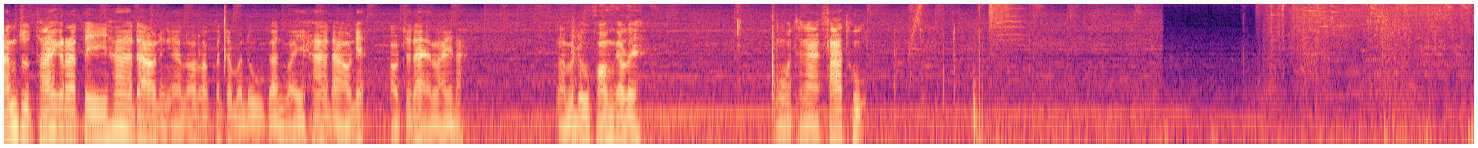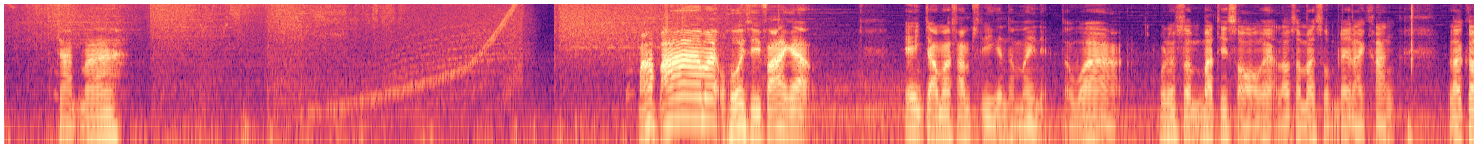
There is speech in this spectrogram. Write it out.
อันสุดท้ายกระตีห้าดาวหนึ่งอันแล้วเราก็จะมาดูกันไว้ห้าดาวเนี่ยเราจะได้อะไรนะ เรามาดูพร้อมกันเลยโมทนาสาธุจัดมา ป้าป้ามาโอ้ยสีฟ้าอีกแล้วเองจะเอามาซ้ำสีกันทำไมเนี่ย แต่ว่าคุณสมบัติที่สองอะเราสามารถสุ่มได้หลายครั้ง แล้วก็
